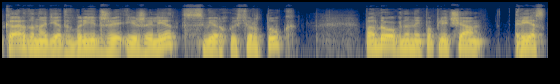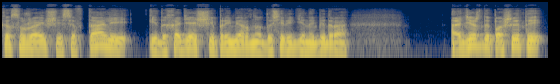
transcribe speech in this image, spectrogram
Кардон одет в бриджи и жилет, сверху сюртук, подогнанный по плечам, резко сужающийся в талии и доходящий примерно до середины бедра. Одежды пошиты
